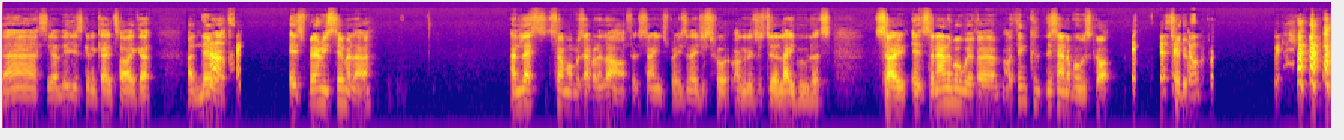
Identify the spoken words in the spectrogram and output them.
Ah, see, I knew you was going to go tiger. I knew Oh, it. It's very similar, unless someone was having a laugh at Sainsbury's and they just thought, I'm going to just do a label that's. So it's an animal with. Um, I think this animal has got just said Two. dog bread, which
